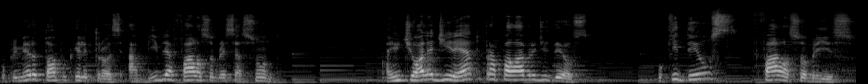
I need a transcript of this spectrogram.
o primeiro tópico que ele trouxe. A Bíblia fala sobre esse assunto. A gente olha direto para a palavra de Deus. O que Deus fala sobre isso?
